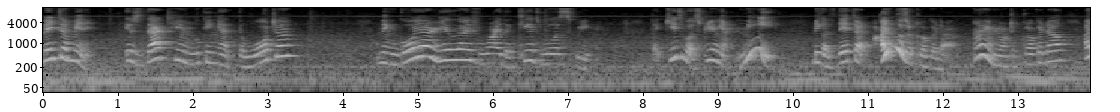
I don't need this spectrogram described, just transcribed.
Wait a minute. Is that him looking at the water? Then Goya realized why the kids were screaming. The kids were screaming at me because they thought I was a crocodile. I am not a crocodile. I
